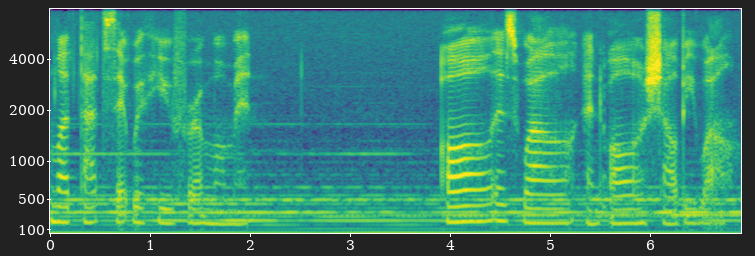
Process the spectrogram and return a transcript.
Let that sit with you for a moment. All is well and all shall be well.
